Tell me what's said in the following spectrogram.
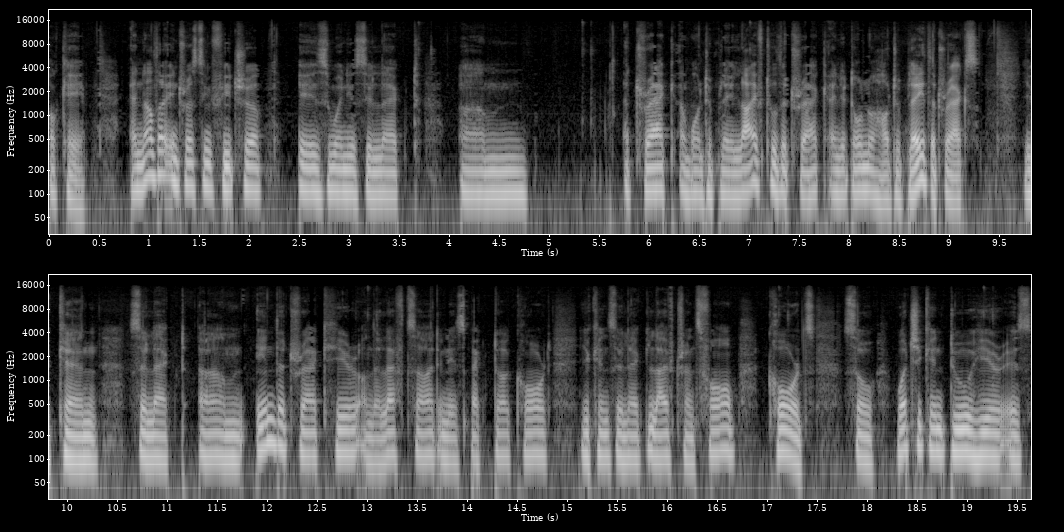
Okay, another interesting feature is when you select um, a track and want to play live to the track and you don't know how to play the tracks, you can select um, in the track here on the left side in the inspector chord, you can select live transform chords. So what you can do here is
